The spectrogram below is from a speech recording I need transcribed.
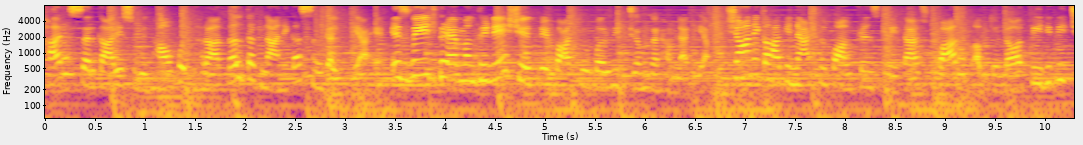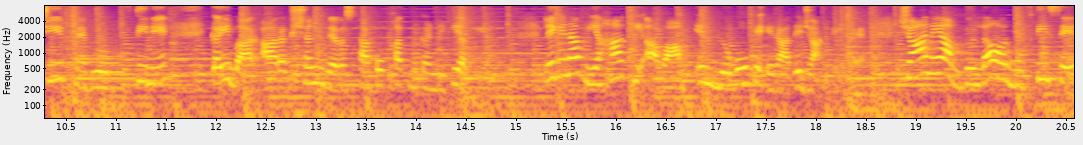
हर सरकारी सुविधाओं को धरातल तक लाने का संकल्प किया है। इस बीच गृह मंत्री ने क्षेत्रीय पार्टियों पर भी जमकर हमला किया। शाह ने कहा कि नेशनल कॉन्फ्रेंस नेता फारूक अब्दुल्ला और पीडीपी चीफ महबूब मुफ्ती ने कई बार आरक्षण व्यवस्था को खत्म करने की अपील लेकिन अब यहाँ की आवाम इन लोगों के इरादे जान गई है। शाह ने अब्दुल्ला और मुफ्ती से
